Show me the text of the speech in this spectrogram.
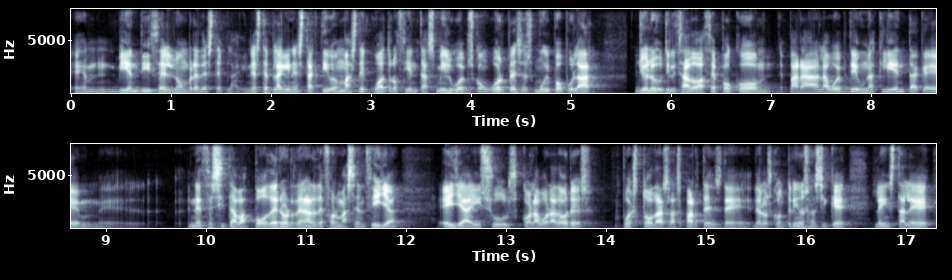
Em, bien dice el nombre de este plugin. Este plugin está activo en más de 400.000 webs con WordPress, es muy popular. Yo lo he utilizado hace poco para la web de una clienta que em, eh, necesitaba poder ordenar de forma sencilla ella y sus colaboradores pues todas las partes de, de los contenidos, así que le instalé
